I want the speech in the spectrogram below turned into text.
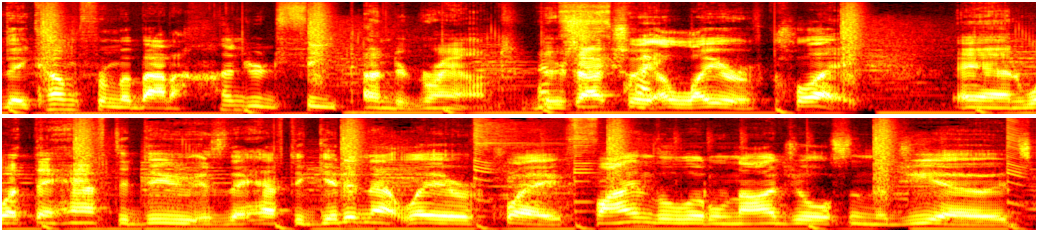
They come from about 100 feet underground. There's actually quite- a layer of clay. And what they have to do is they have to get in that layer of clay, find the little nodules in the geodes,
